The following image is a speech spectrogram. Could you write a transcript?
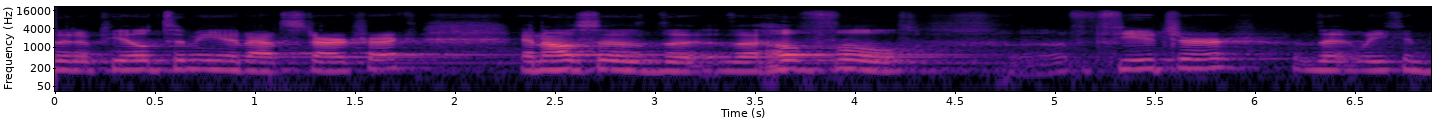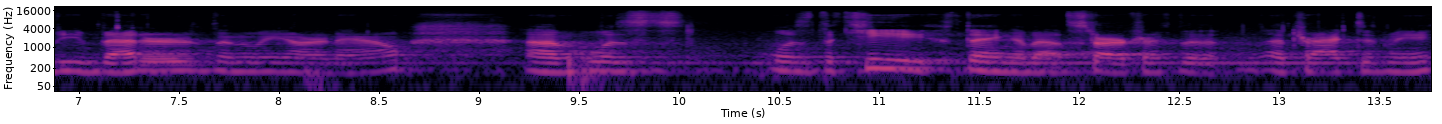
that appealed to me about Star Trek, and also the the hopeful future that we can be better than we are now um, was was the key thing about Star Trek that attracted me.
